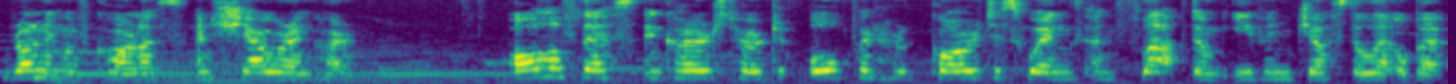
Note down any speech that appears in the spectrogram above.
running with Corliss and showering her. All of this encouraged her to open her gorgeous wings and flap them even just a little bit.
